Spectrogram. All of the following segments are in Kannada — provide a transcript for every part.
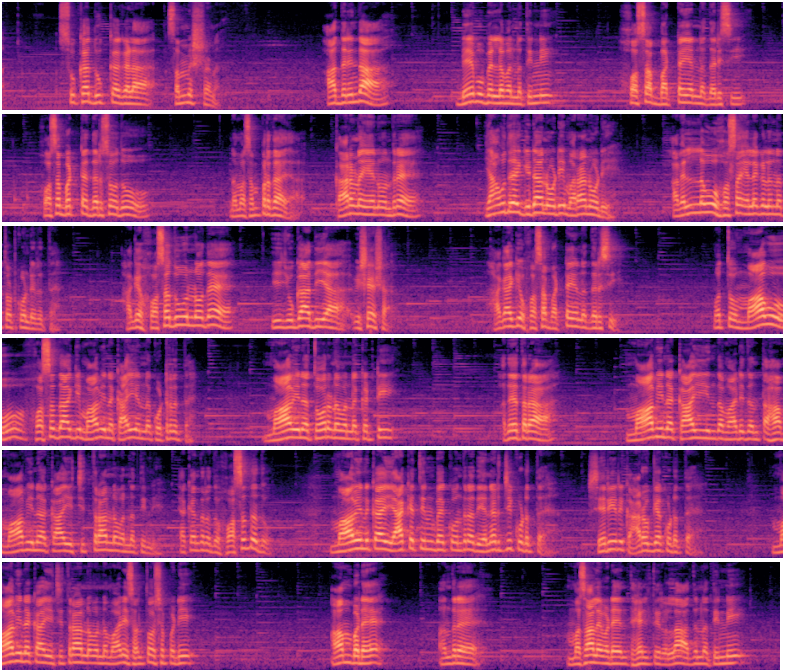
ಸುಖ ದುಃಖಗಳ ಸಮ್ಮಿಶ್ರಣ. ಆದ್ದರಿಂದ ಬೇವು ಬೆಲ್ಲವನ್ನು ತಿನ್ನಿ, ಹೊಸ ಬಟ್ಟೆಯನ್ನು ಧರಿಸಿ. ಹೊಸ ಬಟ್ಟೆ ಧರಿಸೋದು ನಮ್ಮ ಸಂಪ್ರದಾಯ. ಕಾರಣ ಏನು ಅಂದರೆ ಯಾವುದೇ ಗಿಡ ನೋಡಿ, ಮರ ನೋಡಿ, ಅವೆಲ್ಲವೂ ಹೊಸ ಎಲೆಗಳನ್ನು ತೊಟ್ಕೊಂಡಿರುತ್ತೆ. ಹಾಗೆ ಹೊಸದು ಅನ್ನೋದೇ ಈ ಯುಗಾದಿಯ ವಿಶೇಷ. ಹಾಗಾಗಿ ಹೊಸ ಬಟ್ಟೆಯನ್ನು ಧರಿಸಿ ಮತ್ತು ಮಾವು ಹೊಸದಾಗಿ ಮಾವಿನ ಕಾಯಿಯನ್ನು ಕೊಟ್ಟಿರುತ್ತೆ. ಮಾವಿನ ತೋರಣವನ್ನು ಕಟ್ಟಿ ಅದೇ ಥರ ಮಾವಿನಕಾಯಿಯಿಂದ ಮಾಡಿದಂತಹ ಮಾವಿನಕಾಯಿ ಚಿತ್ರಾನ್ನವನ್ನು ತಿನ್ನಿ. ಯಾಕೆಂದರೆ ಅದು ಹೊಸದದು. ಮಾವಿನಕಾಯಿ ಯಾಕೆ ತಿನ್ನಬೇಕು ಅಂದರೆ ಅದು ಎನರ್ಜಿ ಕೊಡುತ್ತೆ, ಶರೀರಕ್ಕೆ ಆರೋಗ್ಯ ಕೊಡುತ್ತೆ. ಮಾವಿನಕಾಯಿ ಚಿತ್ರಾನ್ನವನ್ನು ಮಾಡಿ ಸಂತೋಷಪಡಿ ಆಂಬಡೆ ಅಂದರೆ ಮಸಾಲೆ ವಡೆ ಅಂತ ಹೇಳ್ತೀರಲ್ಲ, ಅದನ್ನು ತಿನ್ನಿ,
